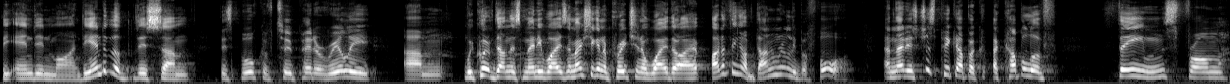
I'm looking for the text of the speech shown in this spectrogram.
The end in mind. The end of the, this, um, this book of 2 Peter really, um, we could have done this many ways. I'm actually going to preach in a way that I, I don't think I've done really before, and that is just pick up a, a couple of themes from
